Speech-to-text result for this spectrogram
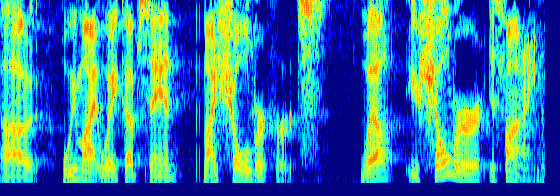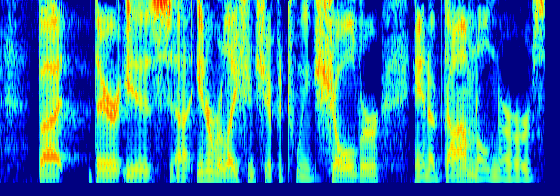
uh, we might wake up saying, My shoulder hurts. Well, your shoulder is fine, but there is uh, interrelationship between shoulder and abdominal nerves,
